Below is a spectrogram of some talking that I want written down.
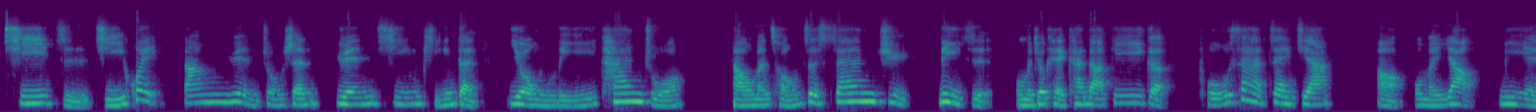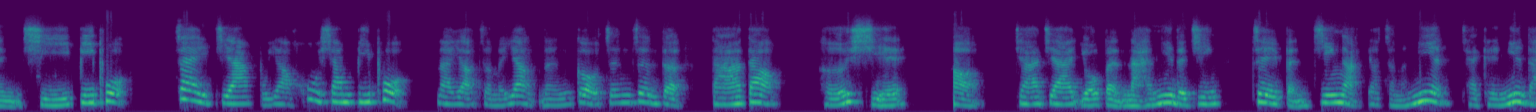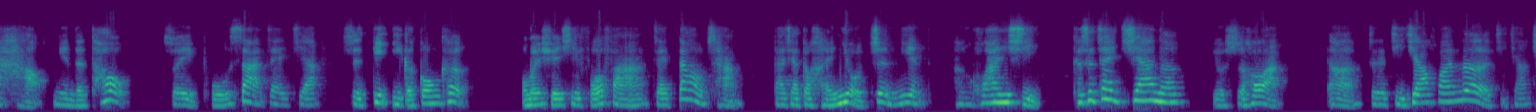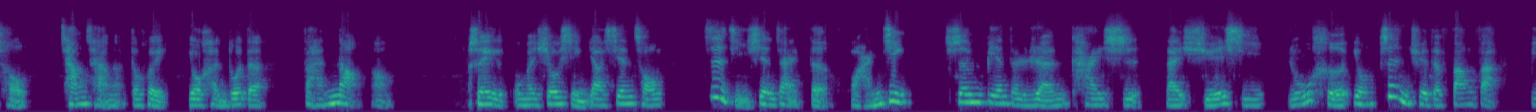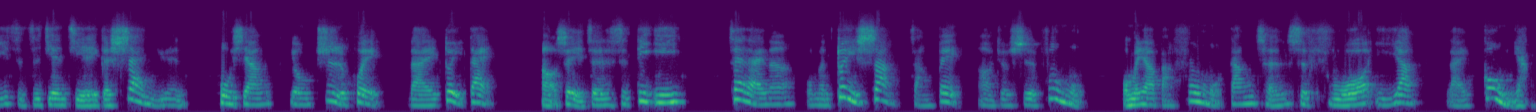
妻子集会，当愿众生冤亲平等，永离贪着。好，我们从这三句例子，我们就可以看到，第一个菩萨在家啊，我们要免其逼迫，在家不要互相逼迫。那要怎么样能够真正的达到？和谐啊，家家有本难念的经，这本经啊，要怎么念才可以念得好、念得透？所以菩萨在家是第一个功课。我们学习佛法，在道场大家都很有正念，很欢喜。可是在家呢，有时候啊啊，这个几家欢乐几家愁，常常啊都会有很多的烦恼啊。所以我们修行要先从。自己现在的环境、身边的人开始来学习如何用正确的方法，彼此之间结一个善缘，互相用智慧来对待。啊，所以这是第一。再来呢，我们对上长辈啊，就是父母，我们要把父母当成是佛一样来供养。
